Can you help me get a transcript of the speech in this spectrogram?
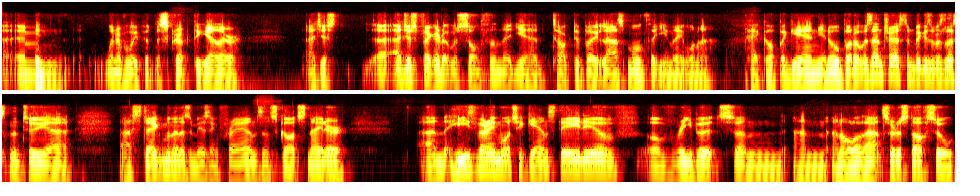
I mean, whenever we put the script together, I just I just figured it was something that you had talked about last month that you might want to pick up again, you know. But it was interesting because I was listening to uh, uh, Stegman and his amazing friends and Scott Snyder, and he's very much against the idea of of reboots and and and all of that sort of stuff. So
